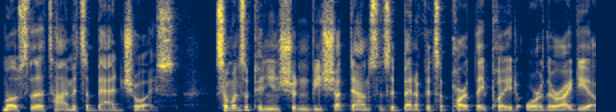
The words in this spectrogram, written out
most of the time it's a bad choice. Someone's opinion shouldn't be shut down since it benefits a part they played or their idea.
